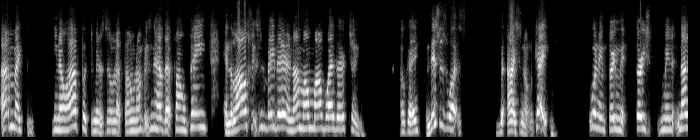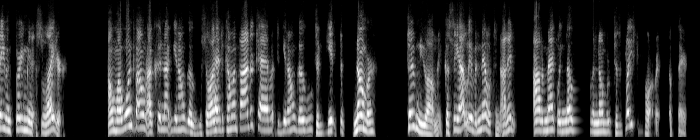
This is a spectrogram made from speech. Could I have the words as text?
I make, you know, I put the minutes on that phone. I'm fixing to have that phone pinged, and the law's fixing to be there, and I'm on my way there too. Okay. And this is what's the icing on the cake. Wasn't even three minutes, three minutes, not even three minutes later. On my one phone, I could not get on Google. So I had to come and find a tablet to get on Google to get the number to New Albany. Because, see, I live in Nettleton. I didn't automatically know the number to the police department up there.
